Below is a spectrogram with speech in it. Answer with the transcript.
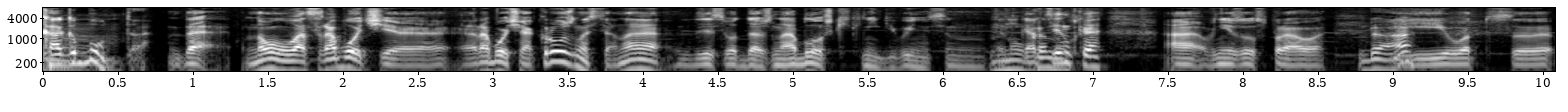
Как будто. Да. Но у вас рабочая, рабочая окружность, она здесь вот даже на обложке книги вынесена эта картинка, а внизу справа. Да. И вот э,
